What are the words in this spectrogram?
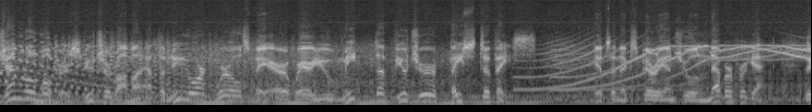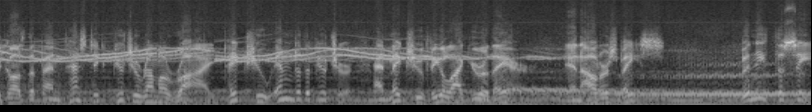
General Motors Futurama at the New York World's Fair, where you meet the future face to face. It's an experience you'll never forget because the fantastic Futurama ride takes you into the future and makes you feel like you're there in outer space, beneath the sea,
